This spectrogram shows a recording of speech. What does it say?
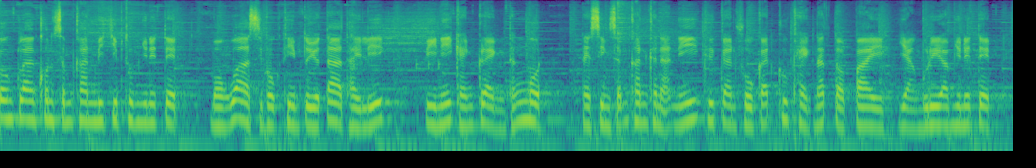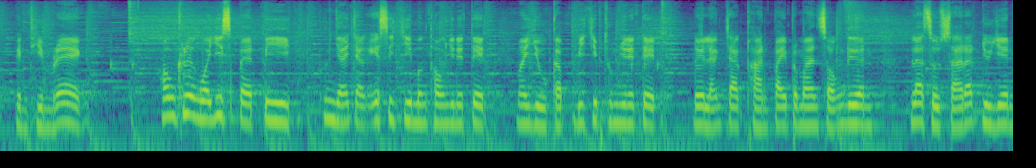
กองกลางคนสำคัญบีจีปทุมยูไนเต็ดมองว่า 16 ทีมโตโยต้าไทยลีกปีนี้แข็งแกร่งทั้งหมดแต่สิ่งสำคัญขณะนี้คือการโฟกัสคู่แข่งนัดต่อไปอย่างบุรีรัมย์ยูไนเต็ด เป็นทีมแรก ห้องเครื่องวัย 28 ปี เพิ่งย้ายจาก SCG เมืองทองยูไนเต็ดมาอยู่กับบีจิปทุมยูไนเต็ดโดยหลังจากผ่านไปประมาณ 2 เดือนล่าสุดสารัฐอยู่เย็น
